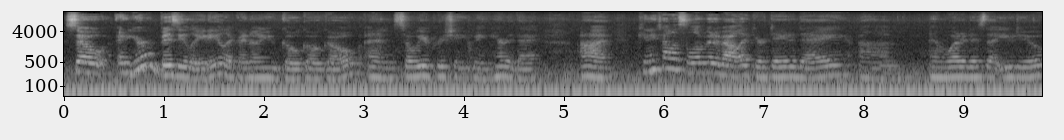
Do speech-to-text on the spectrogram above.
so, and you're a busy lady. Like I know you go go go, and so we appreciate you being here today. Uh, can you tell us a little bit about like your day to day and what it is that you do?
